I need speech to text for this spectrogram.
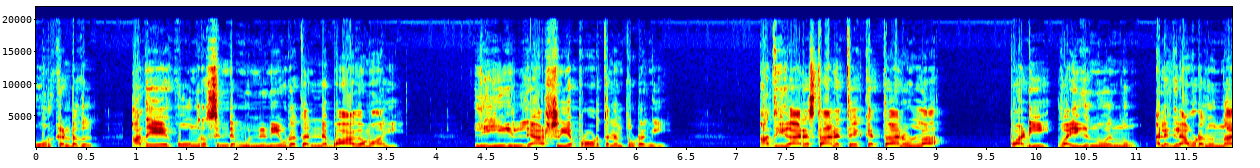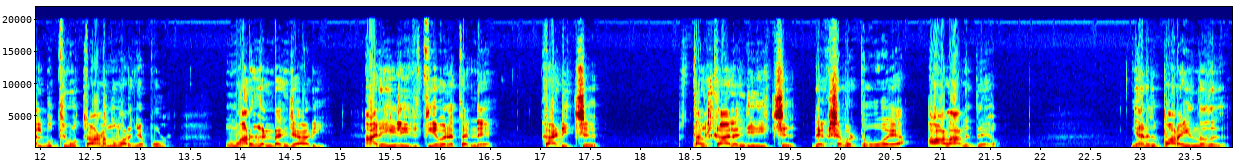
ഓർക്കേണ്ടത് അതേ കോൺഗ്രസിന്റെ മുന്നണിയുടെ തന്നെ ഭാഗമായി ലീഗിൽ രാഷ്ട്രീയ പ്രവർത്തനം തുടങ്ങി. അധികാരസ്ഥാനത്തേക്ക് എത്താനുള്ള പടി വൈകുന്നുവെന്നും അല്ലെങ്കിൽ അവിടെ നിന്നാൽ ബുദ്ധിമുട്ടാണെന്നും അറിഞ്ഞപ്പോൾ മറുകണ്ഠം ചാടി അരയിലിരുത്തിയവനെ തന്നെ കടിച്ച് തൽക്കാലം ജയിച്ച് രക്ഷപ്പെട്ടു പോയ ആളാണ് ഇദ്ദേഹം. ഞാനിത് പറയുന്നത്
